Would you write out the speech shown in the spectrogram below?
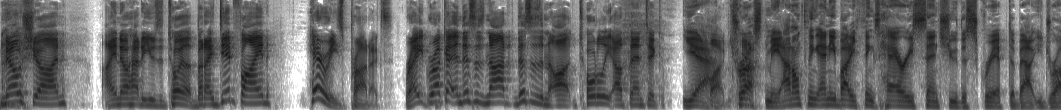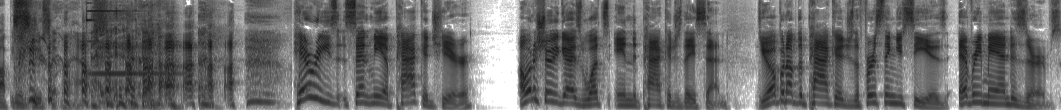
no, Sean, I know how to use a toilet, but I did find Harry's products, right, Rucka? And this is not this is an uh, totally authentic. Yeah, plug. trust me. I don't think anybody thinks Harry sent you the script about you dropping a juice at my house. Harry's sent me a package here. I want to show you guys what's in the package they send. You open up the package, the first thing you see is every man deserves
